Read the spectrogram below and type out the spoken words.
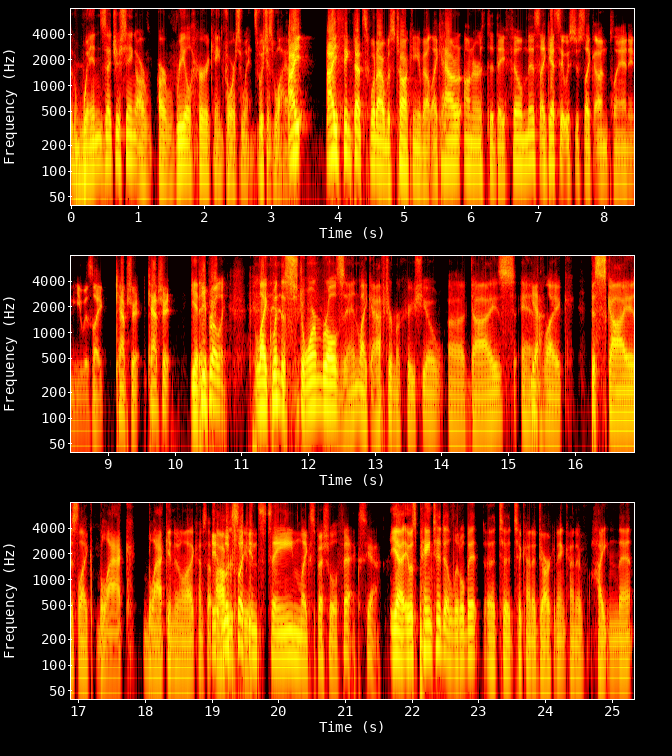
winds that you're seeing are are real hurricane force winds which is wild I I think that's what I was talking about. Like, how on earth did they film this? I guess it was just like unplanned, and he was like, "Capture it, capture it, Get it? keep rolling." like when the storm rolls in like after mercutio uh dies and Yeah. like the sky is like black, blackened, and all that kind of stuff. It looks like insane like special effects. Yeah. yeah, it was painted a little bit uh, to to kind of darken it and kind of heighten that.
